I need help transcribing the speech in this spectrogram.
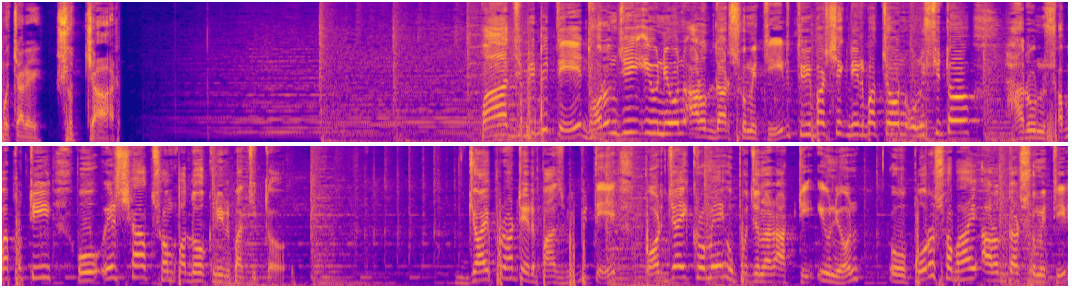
প্রচারে সোচ্চার। পাঁচ বিবিতে ধরঞ্জি ইউনিয়ন আরোদ্দার সমিতির ত্রিবার্ষিক নির্বাচন অনুষ্ঠিত, হারুন সভাপতি ও এরশাদ সম্পাদক নির্বাচিত। জয়পুরহাটের পাঁচ বিবিতে পর্যায়ক্রমে উপজেলার আটটি ইউনিয়ন ও পৌরসভায় আরোদ্দার সমিতির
